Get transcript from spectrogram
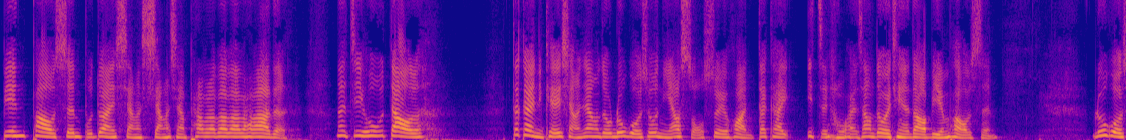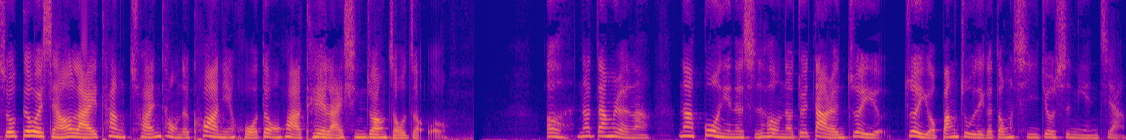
鞭炮声不断响响响，啪啪啪啪啪啪的，那几乎到了，大概你可以想象中，如果说你要守岁的话，你大概一整个晚上都会听得到鞭炮声。如果说各位想要来一趟传统的跨年活动的话，可以来新庄走走哦。哦，那当然啦。那过年的时候呢，对大人最有最有帮助的一个东西就是年假。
